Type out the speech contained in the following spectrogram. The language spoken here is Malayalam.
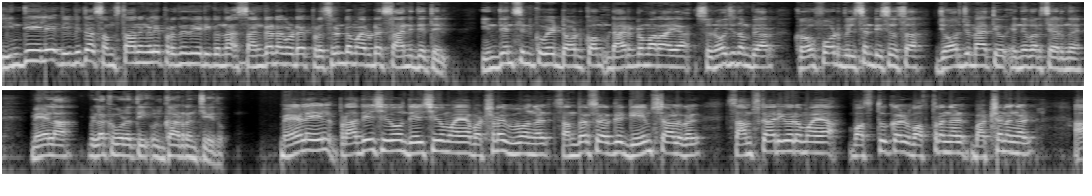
ഇന്ത്യയിലെ വിവിധ സംസ്ഥാനങ്ങളെ പ്രതിനിധീകരിക്കുന്ന സംഘടനകളുടെ പ്രസിഡന്റുമാരുടെ സാന്നിധ്യത്തിൽ Indian in Kuwait dot com ഡയറക്ടർമാരായ Sunoj Nambiar Crawford Wilson D'Souza George Mathew എന്നിവർ ചേർന്ന് മേള വിളക്ക് കൊളുത്തി ഉദ്ഘാടനം ചെയ്തു. മേളയിൽ പ്രാദേശികവും ദേശീയവുമായ ഭക്ഷണ വിഭവങ്ങൾ സന്ദർശകർക്ക് ഗെയിം സ്റ്റാളുകൾ സാംസ്കാരികപരമായ വസ്തുക്കൾ വസ്ത്രങ്ങൾ ഭക്ഷണങ്ങൾ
